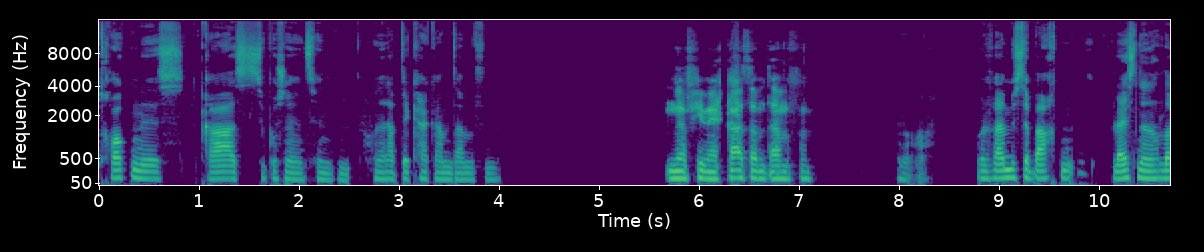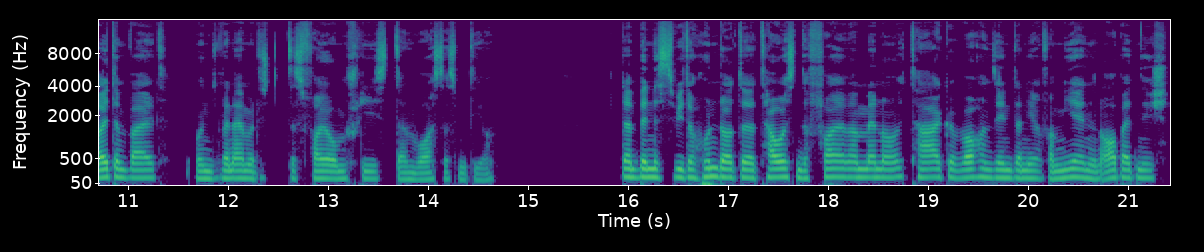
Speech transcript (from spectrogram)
trockenes Gras super schnell entzünden. Und dann habt ihr Kacke am Dampfen. Ja, viel mehr Gras am Dampfen. Ja. Und vor allem müsst ihr beachten, vielleicht sind da noch Leute im Wald und wenn einmal das das Feuer umschließt, dann war's das mit dir. Dann bin es wieder Hunderte, Tausende Feuerwehrmänner, Tage, Wochen sehen dann ihre Familien und Arbeit nicht.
